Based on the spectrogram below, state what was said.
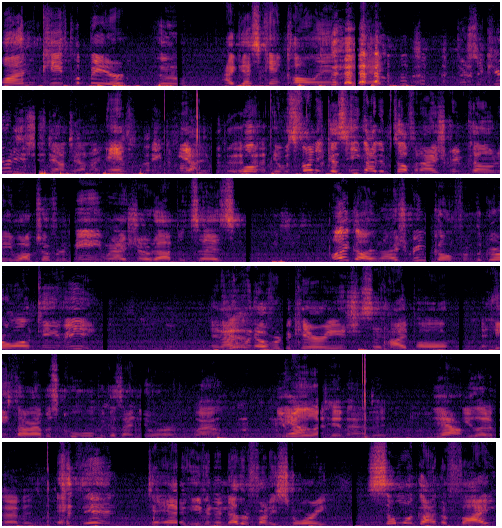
one Keith LeBeer, who I guess can't call in today. There's security issues downtown right now. And yeah, well, it was funny because he got himself an ice cream cone, and he walks over to me when I showed up and says, "I got an ice cream cone from the girl on TV." And I Yeah. went over to Carrie, and she said, "Hi, Paul," and he thought I was cool because I knew her. Wow. You Yeah. really let him have it. Yeah. You let him have it. And then to add even another funny story, someone got in a fight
